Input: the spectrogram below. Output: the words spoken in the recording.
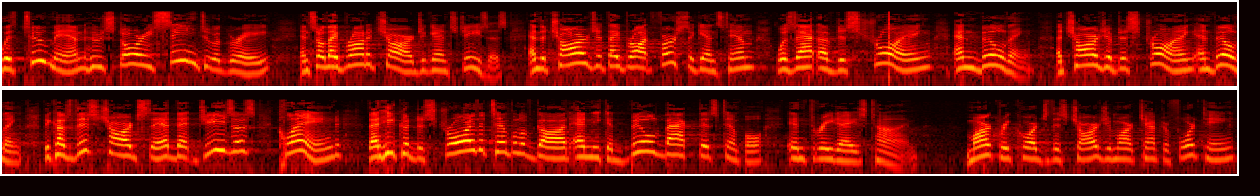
with two men whose stories seemed to agree, and so they brought a charge against Jesus. And the charge that they brought first against him was that of destroying and building. A charge of destroying and building. Because this charge said that Jesus claimed that he could destroy the temple of God and he could build back this temple in three days' time. Mark records this charge in Mark chapter 14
